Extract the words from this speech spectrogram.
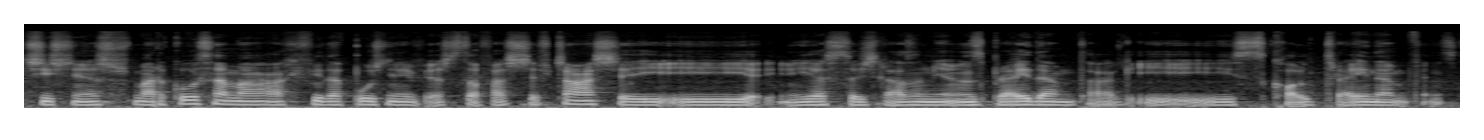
ciśniesz Markusem, a chwilę później wiesz, cofasz się w czasie i, i jesteś razem, nie wiem, z Braidem, tak, i z Coltrane'em, więc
